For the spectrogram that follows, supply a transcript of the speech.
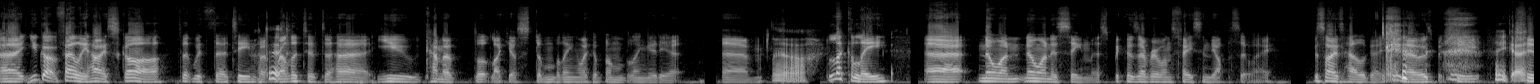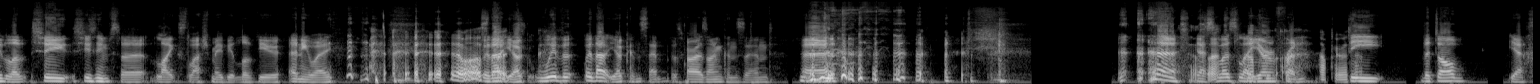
Uh, you got a fairly high score that with 13, but relative to her, you kind of look like you're stumbling like a bumbling idiot. Um, Yeah. luckily, uh, no one no one has seen this because everyone's facing the opposite way. Besides Helga, she knows, but she There you go. she lo- she she seems to like slash maybe love you anyway, well, without nice. your with without your consent, as far as I'm concerned. Uh, Sounds yes, nice. Leslie, you're in front. happy with The the door, yeah,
